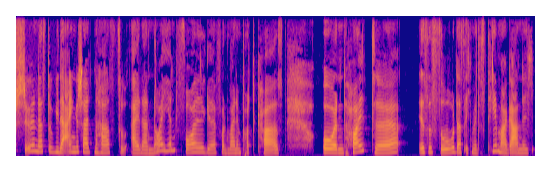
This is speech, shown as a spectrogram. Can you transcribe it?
Schön, dass du wieder eingeschaltet hast zu einer neuen Folge von meinem Podcast. Und heute ist es so, dass ich mir das Thema gar nicht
